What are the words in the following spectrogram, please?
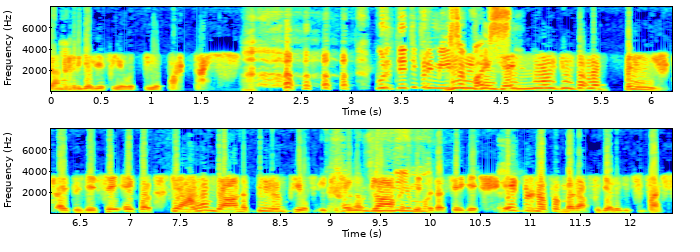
dan reël jy vir jou 'n teeparty. Moet dit net nie vir die mense Nee, wys Jy nie. nooi die dinge beest uit en jy sê ek wil jy hou hom daar in 'n pierentjie of iets. As jy nou Oh, klaar nee, geëet maar- het, dan sê jy ek wil nou vanmiddag vir julle iets wys.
